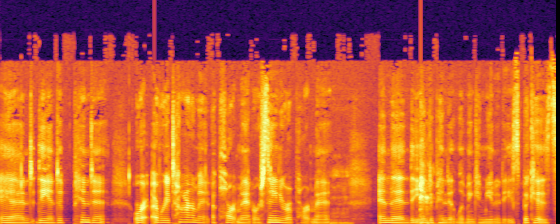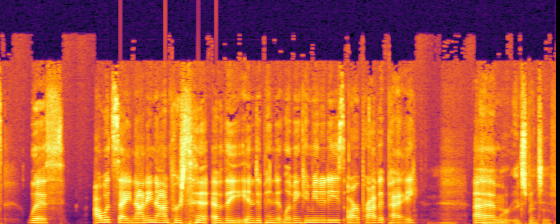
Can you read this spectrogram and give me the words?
and the independent or a retirement apartment or senior apartment, and then the independent living communities. Because with I would say 99% of the independent living communities are private pay And more expensive.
